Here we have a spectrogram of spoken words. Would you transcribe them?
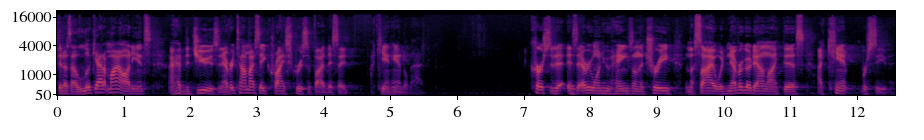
that as I look out at my audience, I have the Jews, and every time I say Christ crucified, they say, I can't handle that. Cursed is everyone who hangs on the tree. The Messiah would never go down like this. I can't receive it.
